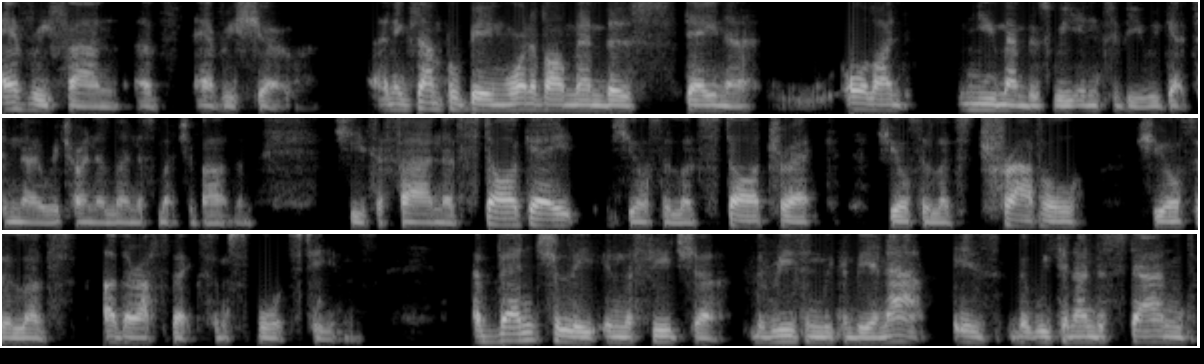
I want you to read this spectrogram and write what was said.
every fan of every show. An example being one of our members, Dana, all I new members we interview, we get to know. We're trying to learn as much about them. She's a fan of Stargate. She also loves Star Trek. She also loves travel. She also loves other aspects from sports teams. Eventually, in the future, the reason we can be an app is that we can understand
